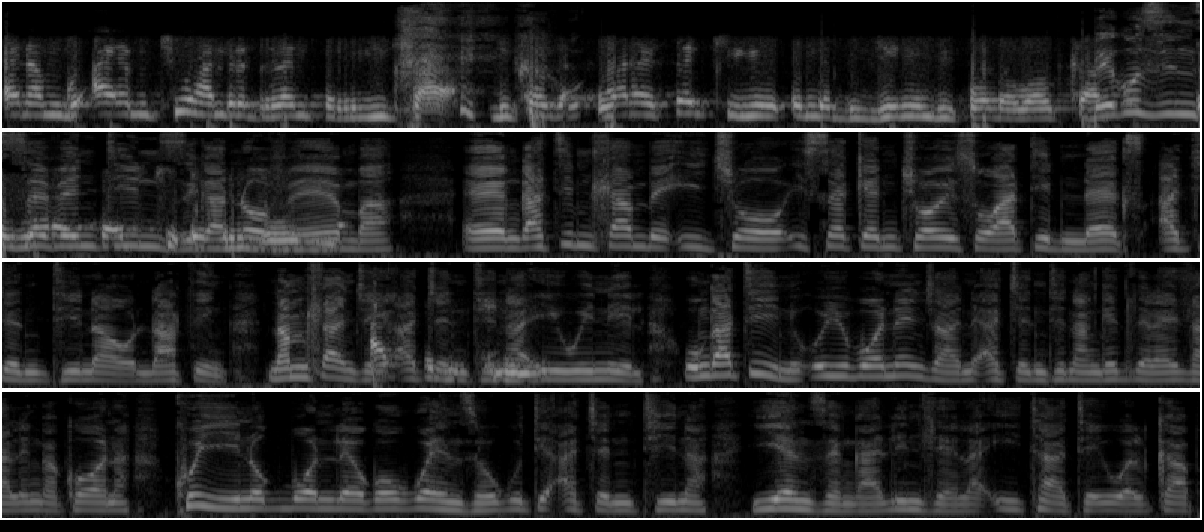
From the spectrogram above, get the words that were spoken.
and I'm I am 200 rand richer because what I said to you in the beginning before the World Cup. bekuzin is what I said 17 to zika everybody. November. Eh ngathi mhlambe icho i second choice wathi next Argentina or nothing. Namhlanje iArgentina iwinile. Ungathini? Uyibone njani Argentina ngendlela idlala ngakhona? Kuyini okubonileko okwenze ukuthi Argentina yenze ngalindlela ithathe iWorld Cup?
